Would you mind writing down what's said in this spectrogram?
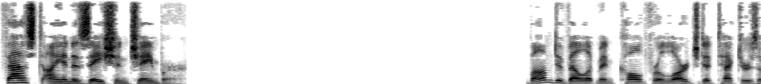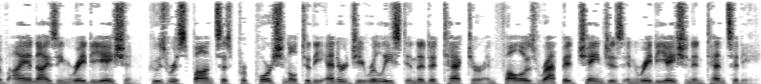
Fast ionization chamber Bomb development called for large detectors of ionizing radiation, whose response is proportional to the energy released in the detector and follows rapid changes in radiation intensity.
